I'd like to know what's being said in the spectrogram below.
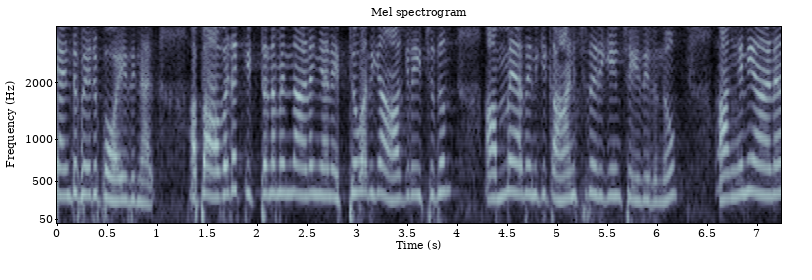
രണ്ടുപേര് പോയതിനാൽ. അപ്പോൾ അവിടെ കിട്ടണമെന്നാണ് ഞാൻ ഏറ്റവും അധികം ആഗ്രഹിച്ചതും അമ്മ അതെനിക്ക് കാണിച്ചു തരികയും ചെയ്തിരുന്നു. അങ്ങനെയാണ്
